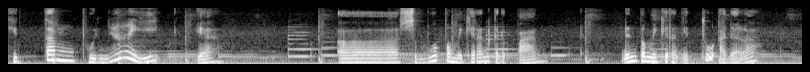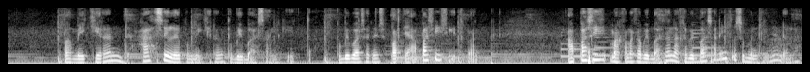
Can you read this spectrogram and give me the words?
kita mempunyai ya uh, sebuah pemikiran ke depan. Dan pemikiran itu adalah pemikiran hasil dari pemikiran kebebasan kita. Kebebasan yang seperti apa sih gitu kan apa sih makna kebebasan nah kebebasan itu sebenarnya adalah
